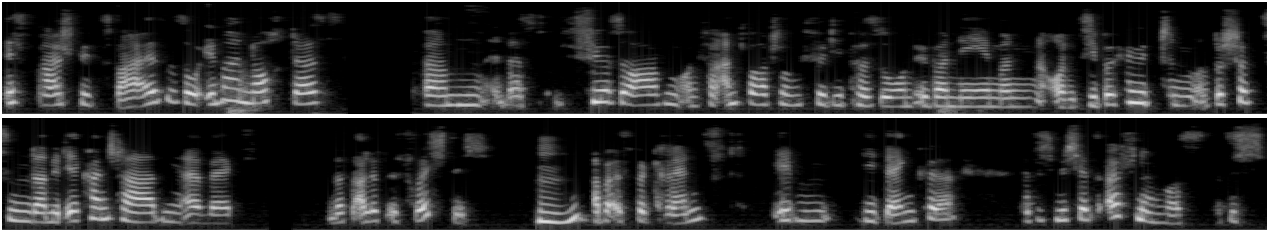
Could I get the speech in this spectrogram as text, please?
ist beispielsweise so immer noch das, ähm, das Fürsorgen und Verantwortung für die Person übernehmen und sie behüten und beschützen, damit ihr kein Schaden erwächst. Das alles ist richtig. Mhm. Aber es begrenzt eben die Denke, dass ich mich jetzt öffnen muss, dass ich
